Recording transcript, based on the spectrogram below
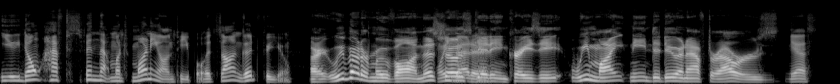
you don't have to spend that much money on people. It's not good for you. All right, we better move on. This We show's better. getting crazy. We might need to do an after hours Yes.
